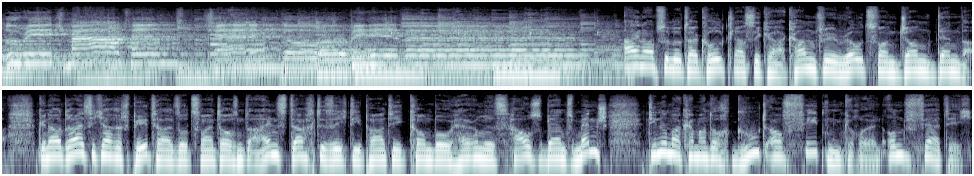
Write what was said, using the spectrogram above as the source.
Blue Ridge Mountains, Shenandoah River. Ein absoluter Kultklassiker, Country Roads von John Denver. Genau 30 Jahre später, also 2001, dachte sich die Party-Combo Hermes Houseband, Mensch, die Nummer kann man doch gut auf Feten grölen. Und fertig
